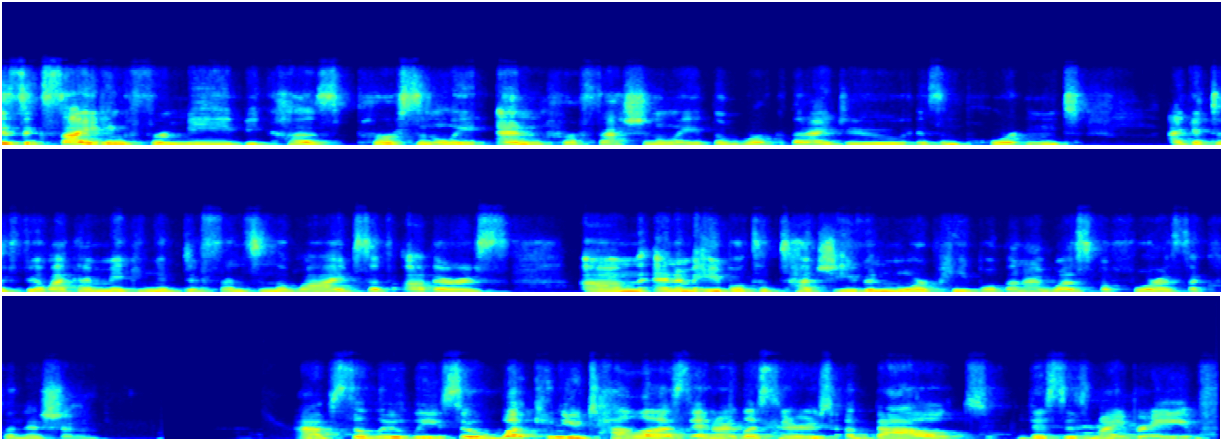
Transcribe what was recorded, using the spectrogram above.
is exciting for me because personally and professionally, the work that I do is important. I get to feel like I'm making a difference in the lives of others, um, and I'm able to touch even more people than I was before as a clinician. Absolutely. So, what can you tell us and our listeners about This Is My Brave?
